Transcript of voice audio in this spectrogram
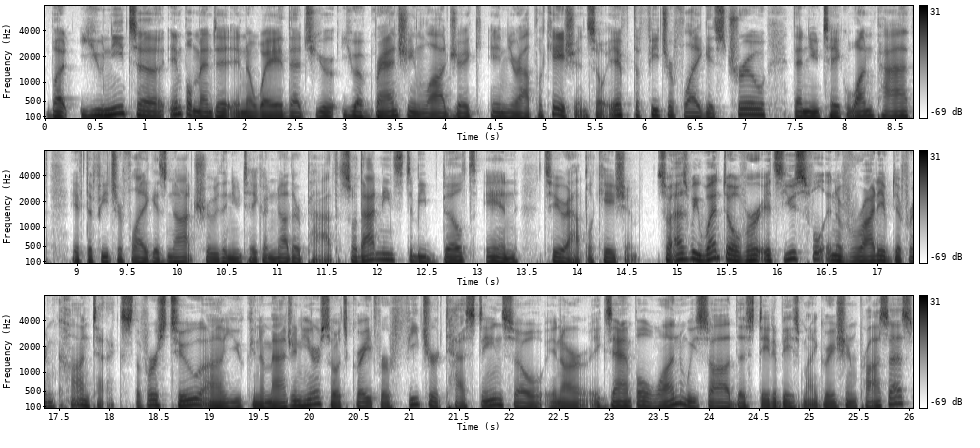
but you need to implement it in a way that you you have branching logic in your application. So if the feature flag is true, then you take one path. If the feature flag is not true, then you take another path. So that needs to be built in to your application. So as we went over, it's useful in a variety of different contexts. The first two uh, you can imagine here. So it's great for feature testing. So in our example one, we saw this database migration process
